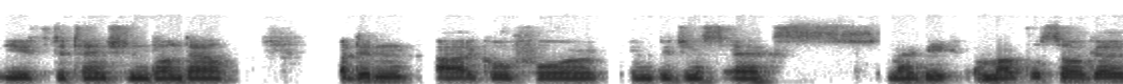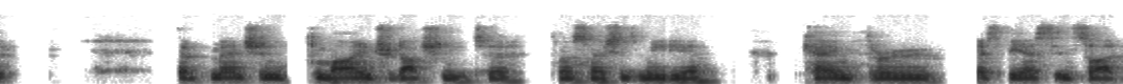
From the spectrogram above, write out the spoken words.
youth detention, Don Dale, I did an article for Indigenous X maybe a month or so ago that mentioned my introduction to First Nations media came through SBS Insight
